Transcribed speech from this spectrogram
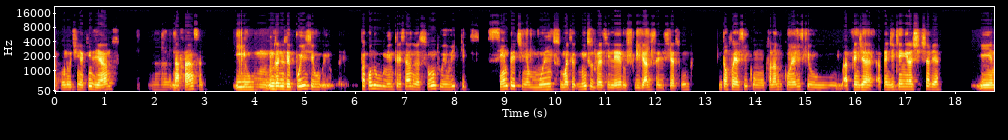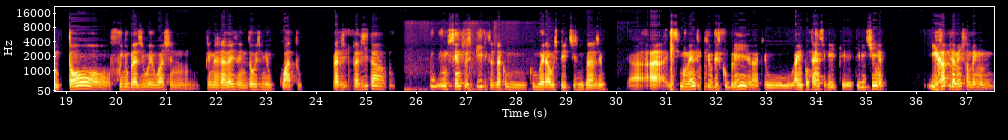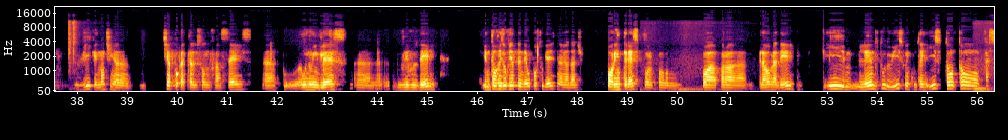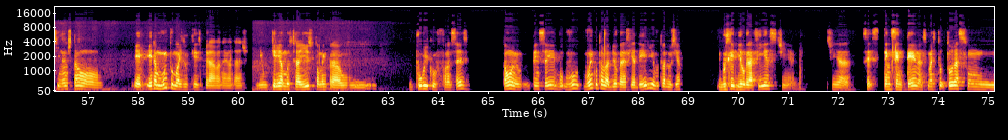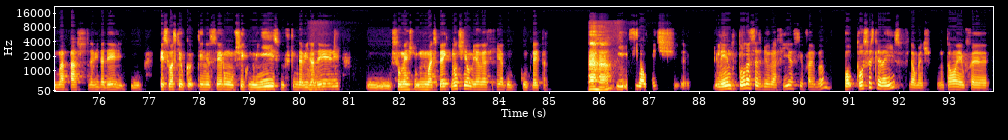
quando eu tinha 15 anos, na França. E um, uns anos depois, eu, eu, quando me interessava no assunto, eu vi que sempre tinha muitos, muitos brasileiros ligados a esse assunto. Então foi assim, com, falando com eles, que eu aprendi, aprendi quem era Chico Xavier. E então fui no Brasil, eu acho, em, primeira vez em 2004, para visitar um centro espírita, ver como, como era o espiritismo no Brasil. nesse momento que eu descobri que o, a importância que, que, que ele tinha. E rapidamente também vi que não tinha tinha pouca tradução no francês uh, ou no inglês uh, dos livros dele. Então resolvi aprender o português, na verdade, por interesse por, por, por a, pela obra dele. E lendo tudo isso, encontrei isso tão tão fascinante, tão era muito mais do que esperava, na verdade. Eu queria mostrar isso também para o, o público francês então eu pensei, vou, vou encontrar uma biografia dele e eu vou traduzir. E busquei biografias, tinha, tinha tem centenas, mas to, todas são uma parte da vida dele. E pessoas que conheceram o Chico no início, no fim da vida uhum. dele, e somente num aspecto, não tinha uma biografia completa. Uhum. E finalmente, lendo todas essas biografias, eu falei, vamos, posso escrever isso finalmente. Então eu fui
